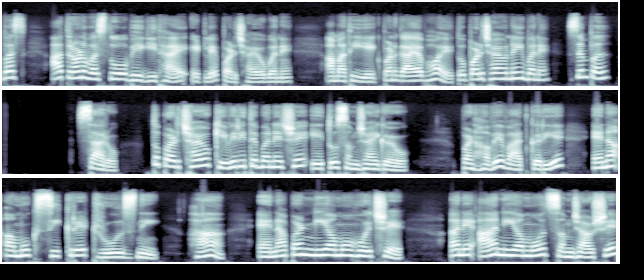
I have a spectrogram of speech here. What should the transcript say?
બસ, આ ત્રણ વસ્તુઓ ભેગી થાય એટલે પડછાયો બને. આમાંથી એક પણ ગાયબ હોય તો પડછાયો નહીં બને. સિમ્પલ. સારો. તો પડછાયો કેવી રીતે બને છે એ તો સમજાઈ ગયો. પણ હવે વાત કરીએ એના અમુક સિક્રેટ રૂલ્સની હા, એના પણ નિયમો હોય છે. અને આ નિયમો જ સમજાવશે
